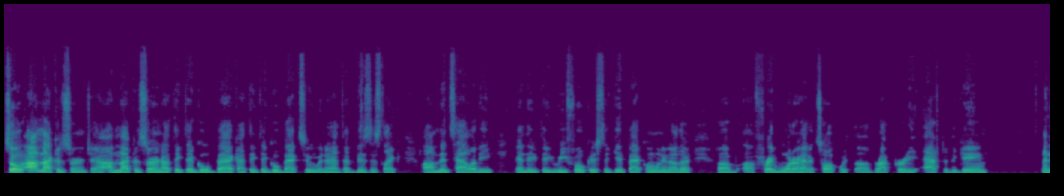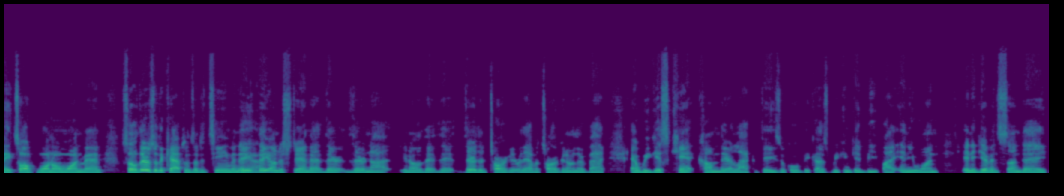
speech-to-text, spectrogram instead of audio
So I'm not concerned, Jay. I'm not concerned. I think they go back. I think they go back to and have that business like uh, mentality, and they they refocus. They get back on one another. Uh, uh, Fred Warner had a talk with uh, Brock Purdy after the game and they talk one on one, man. So those are the captains of the team, and they yeah. they understand that they're they're not, you know, they they they're the target, or they have a target on their back, and we just can't come there lackadaisical because we can get beat by anyone any given Sunday.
